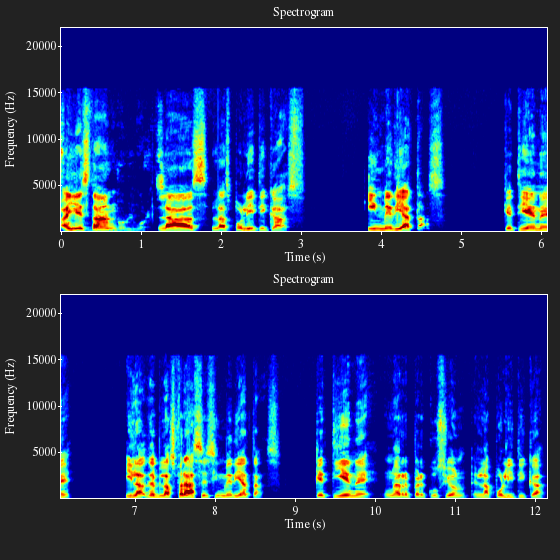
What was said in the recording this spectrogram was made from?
ahí están las, las políticas inmediatas que tiene y de las frases inmediatas que tiene una repercusión en la política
